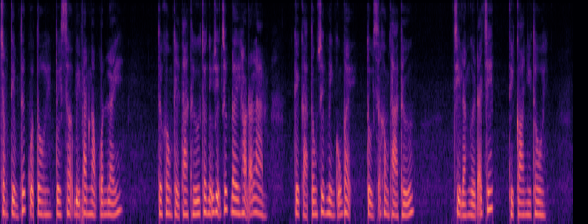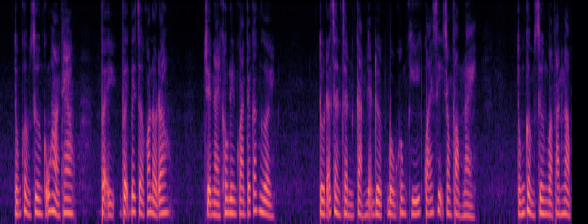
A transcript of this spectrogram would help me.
Trong tiềm thức của tôi Tôi sợ bị Phan Ngọc quấn lấy. Tôi không thể tha thứ cho những chuyện trước đây họ đã làm. Kể cả Tông Xuyên mình cũng vậy, Tôi sẽ không tha thứ. Chỉ là người đã chết thì coi như thôi. Tống Cẩm Dương cũng hỏi theo. Vậy vậy bây giờ con ở đâu? Chuyện này không liên quan tới các người. Tôi đã dần dần cảm nhận được bầu không khí quái dị trong phòng này. Tống Cẩm Dương và Phan Ngọc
